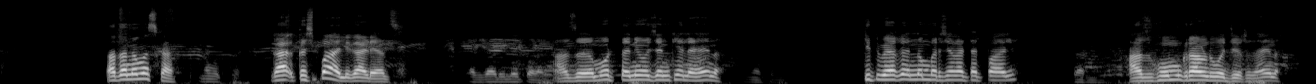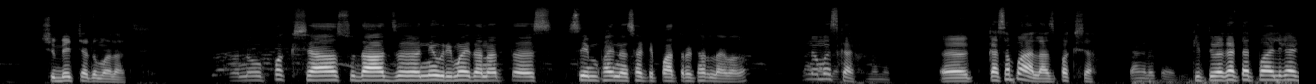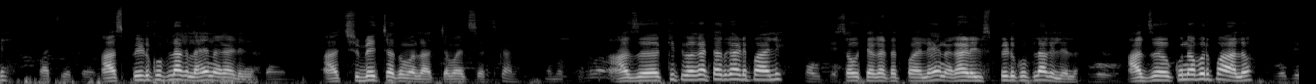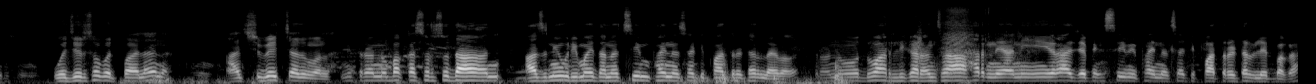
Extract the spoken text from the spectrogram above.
दादा नमस्कार. नमस्कार. गा कशी पाहिली गाडी आज? आज मोठं नियोजन केलं आहे ना? किती वेगळ्या नंबरच्या गटात पाहिली. आज होम ग्राउंड वजीर आहे ना? शुभेच्छा तुम्हाला मित्रांनो, पक्षा सुद्धा आज नेवरी मैदानात सेम फायनलसाठी पात्र ठरलाय बघा. नमस्कार. नमस्कार. अं, कसा पाहिला आज पक्षा? चांगलं पळाली किती वेळ गटात पाहिली गाडी? पाचवी पळाली आज स्पीड खूप लागला आहे ना गाडीला? चांगलं. आज शुभेच्छा तुम्हाला आजच्या मॅचसाठी नमस्कार. आज अं, किती वेळ गटात गाडी पाहिली? चौथ्या. चौथ्या गटात पाहिली आहे ना? गाडीला स्पीड खूप लागलेलं. हो. आज अं, कुणाबर पाहिलं? वजीर सोबत वजीर सोबत पाहिलं आहे ना? हो आज शुभेच्छा तुम्हाला. मित्रांनो बक्कासूर सुद्धा आज निवरी मैदानात सेमी फायनलसाठी पात्र ठरलाय बघा. मित्रांनो द्वारलीकरांचा हरणे आणि राजा बिन सेमी फायनलसाठी पात्र ठरलेत बघा.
